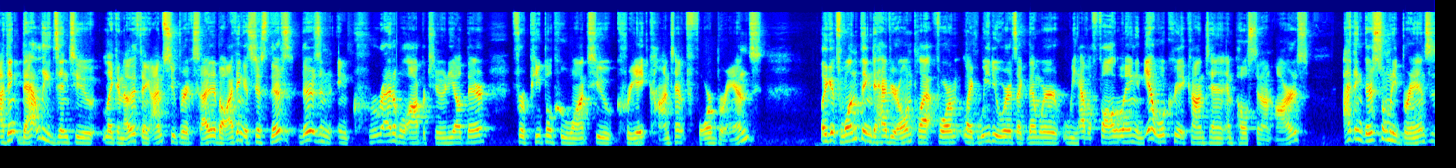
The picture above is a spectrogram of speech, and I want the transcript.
I think that leads into like another thing I'm super excited about. I think it's just there's there's an incredible opportunity out there for people who want to create content for brands. Like it's one thing to have your own platform like we do where it's like then where we have a following and yeah, we'll create content and post it on ours. I think there's so many brands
